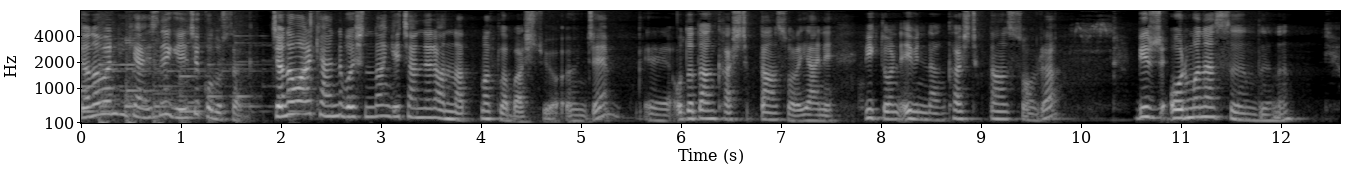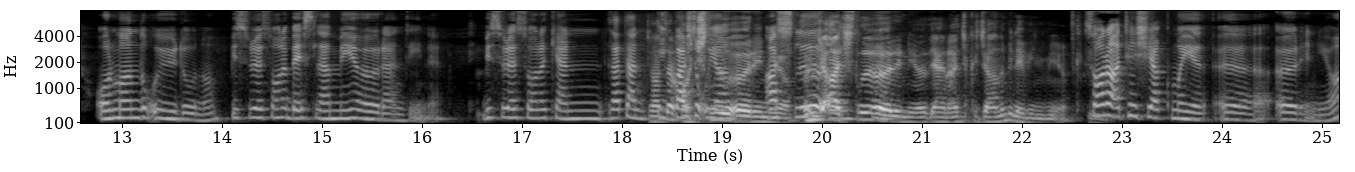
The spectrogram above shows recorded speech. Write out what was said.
Canavarın hikayesine gelecek olursak. Canavar kendi başından geçenleri anlatmakla başlıyor önce. E, odadan kaçtıktan sonra yani Victor'un evinden kaçtıktan sonra bir ormana sığındığını, ormanda uyuduğunu, bir süre sonra beslenmeyi öğrendiğini, bir süre sonra kendini zaten, Zaten ilk başta açlığı uyan öğreniyor. açlığı Önce açlığı öğreniyor. Yani acıkacağını bile bilmiyor. Sonra ateş yakmayı e, öğreniyor.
